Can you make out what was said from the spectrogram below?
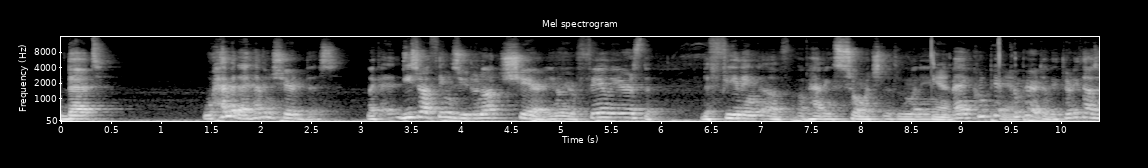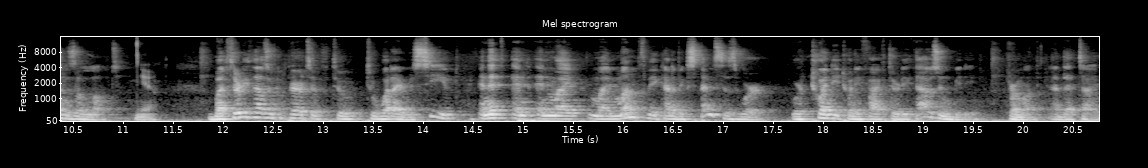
that Muhammad, I haven't shared this. Like uh, these are things you do not share. You know, your failures, the the feeling of, of having so much little money in Yeah. the bank. Compar- Yeah. Comparatively, thirty thousand is a lot. yeah, But thirty thousand comparative to, to what I received, and it and, and my, my monthly kind of expenses were were 20, 25, 30,000 BD per month at that time.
